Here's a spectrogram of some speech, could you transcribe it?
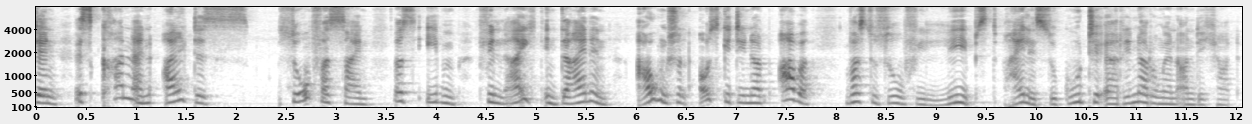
Denn es kann ein altes Sofa sein, was eben vielleicht in deinen Augen schon ausgedient hat, aber was du so viel liebst, weil es so gute Erinnerungen an dich hat.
